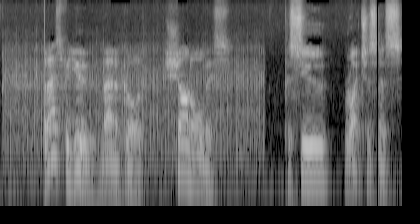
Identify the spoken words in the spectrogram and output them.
But as for you, man of God, shun all this Pursue righteousness,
